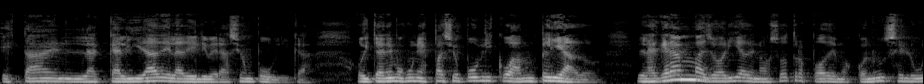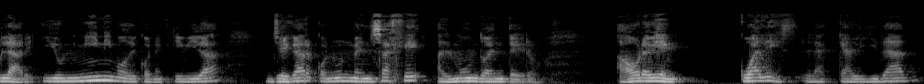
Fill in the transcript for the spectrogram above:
está en la calidad de la deliberación pública. Hoy tenemos un espacio público ampliado. La gran mayoría de nosotros podemos, con un celular y un mínimo de conectividad, llegar con un mensaje al mundo entero. Ahora bien, ¿cuál es la calidad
